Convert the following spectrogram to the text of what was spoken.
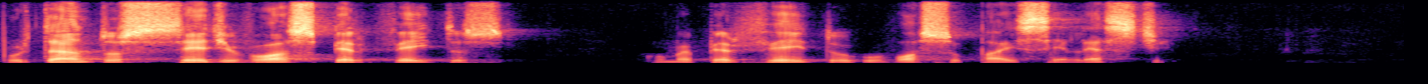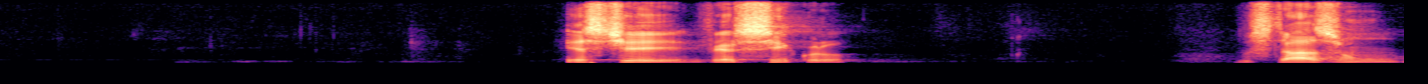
Portanto, sede vós perfeitos, como é perfeito o vosso Pai celeste. Este versículo nos traz um,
